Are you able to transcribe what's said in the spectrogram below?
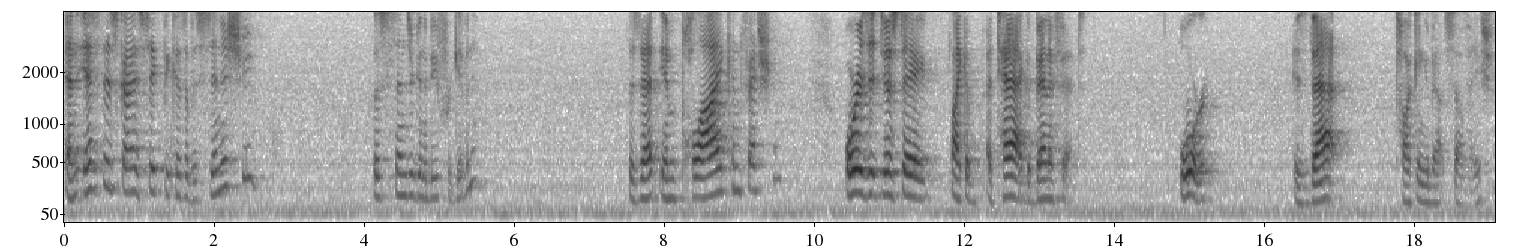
And if this guy is sick because of a sin issue, those sins are going to be forgiven him? Does that imply confession? Or is it just a like a, a tag, a benefit? Or is that talking about salvation?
